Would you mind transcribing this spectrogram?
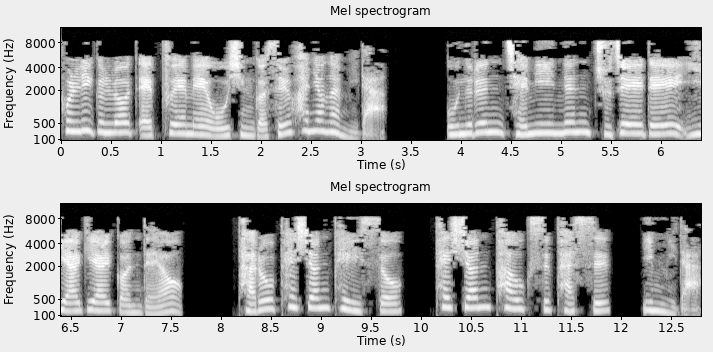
폴리글롯 FM에 오신 것을 환영합니다. 오늘은 재미있는 주제에 대해 이야기할 건데요. 바로 패션 faux pas, 패션 faux pas입니다.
